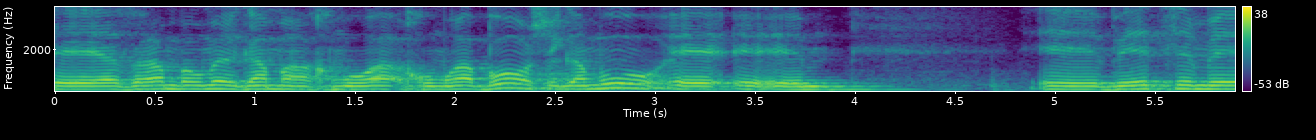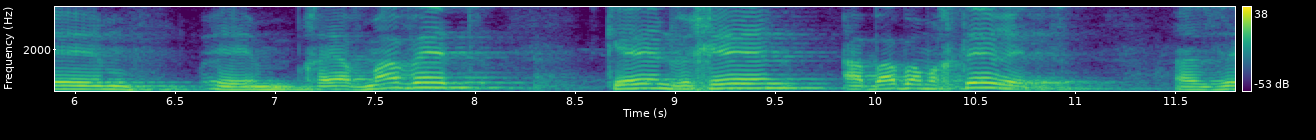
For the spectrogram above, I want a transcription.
אה, אז הרמב"ם אומר גם החומרה, בו, שגם הוא אה, בעצם חייב מוות, כן, וכן הבא במחתרת. אז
